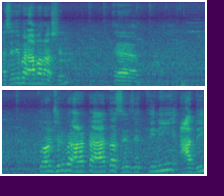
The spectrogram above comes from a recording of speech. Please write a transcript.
আচ্ছা এবার আবার আসেন। কোরআন শরীফের আর একটা আয়াত আছে যে, তিনি আদি,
